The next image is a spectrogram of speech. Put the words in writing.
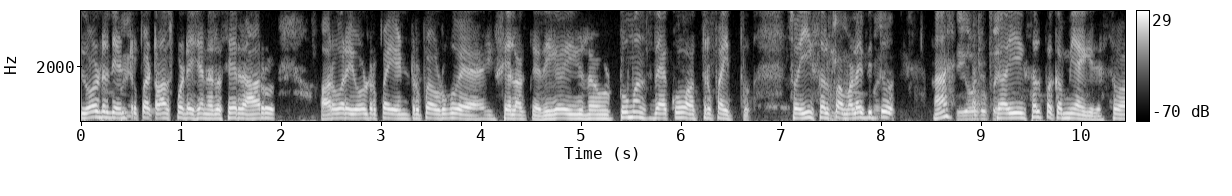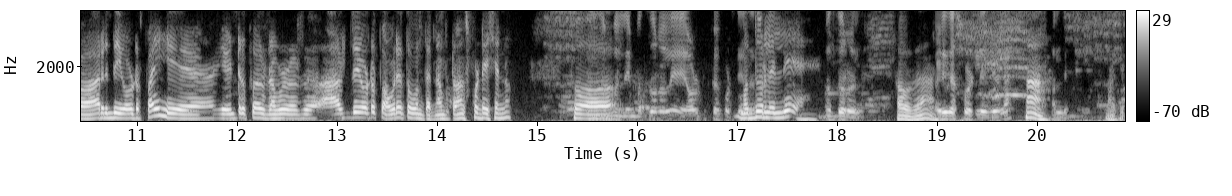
ಏಳರಿಂದ ಎಂಟು ರೂಪಾಯಿ ಟ್ರಾನ್ಸ್ಪೋರ್ಟೇಷನ್ ಎಲ್ಲ ಸೇರಿ ಆರು ಆರೂವರೆ ಏಳು ರೂಪಾಯಿ ಎಂಟು ರೂಪಾಯಿ ಹುಡುಗೂ ಈಗ ಸೇಲ್ ಆಗ್ತಾಯಿದೆ ಈಗ ಈಗ ನಾವು ಟೂ ಮಂತ್ಸ್ ಬ್ಯಾಕು ಹತ್ತು ರೂಪಾಯಿ ಇತ್ತು. ಸೊ ಈಗ ಸ್ವಲ್ಪ ಮಳೆ ಬಿದ್ದು ಹಾಂ? ಈಗ ಸ್ವಲ್ಪ ಕಮ್ಮಿ ಆಗಿದೆ. ಸೊ ಆರರಿಂದ ಏಳು ರೂಪಾಯಿ ಎಂಟು ರೂಪಾಯಿ ನಮ್ಮ ಆರರಿಂದ ಏಳು ರೂಪಾಯಿ ಅವರೇ ತೊಗೊತಾರೆ ನಮ್ಮ ಟ್ರಾನ್ಸ್ಪೋರ್ಟೇಷನ್ನು ಸೊ ಮದ್ದೂರಲ್ಲಿ ಹೌದಾ? ಹಾಂ. ಓಕೆ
